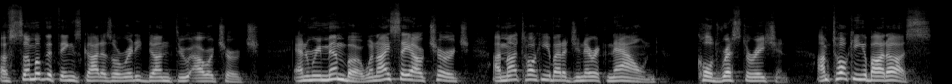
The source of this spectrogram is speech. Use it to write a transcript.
of some of the things God has already done through our church. And remember, when I say our church, I'm not talking about a generic noun called restoration. I'm talking about us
